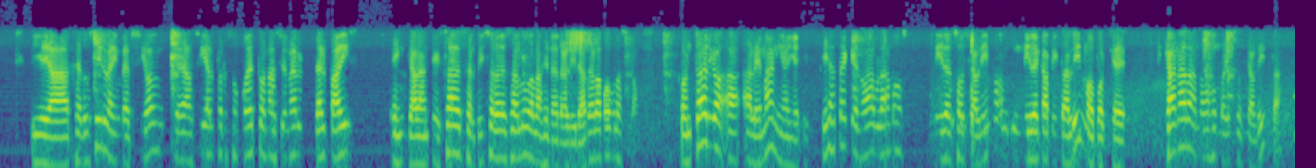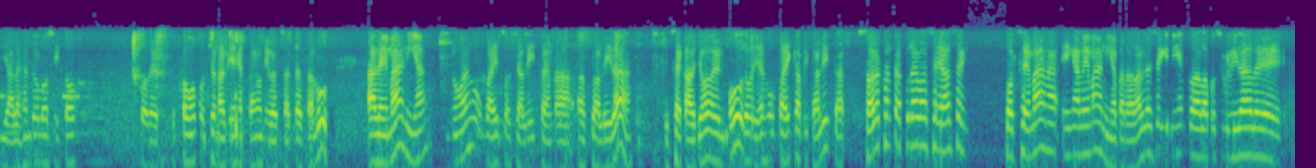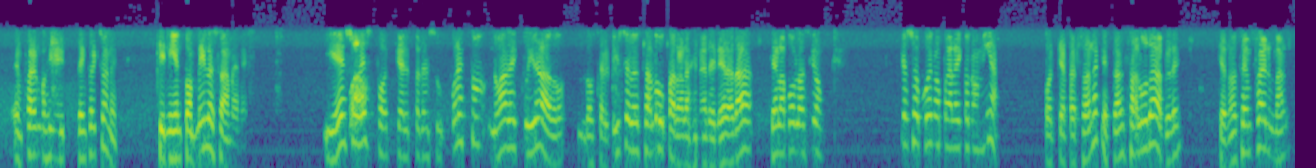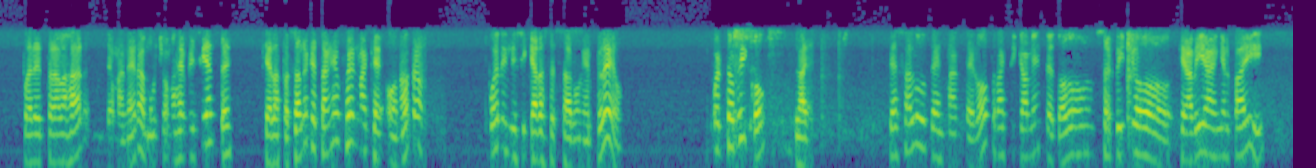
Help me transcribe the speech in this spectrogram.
y a reducir la inversión que hacía el presupuesto nacional del país en garantizar el servicio de salud a la generalidad de la población. Contrario a Alemania, y fíjate que no hablamos ni de socialismo ni de capitalismo, porque Canadá no es un país socialista y Alejandro lo citó sobre cómo funciona bien el plan universal de salud. Alemania no es un país socialista en la actualidad y se cayó el muro y es un país capitalista. ¿Sabes cuántas pruebas se hacen por semana en Alemania para darle seguimiento a la posibilidad de enfermos y de infecciones? 500 mil exámenes. Y eso es porque el presupuesto no ha descuidado los servicios de salud para la generalidad de la población, que eso es bueno para la economía, porque personas que están saludables, que no se enferman, pueden trabajar de manera mucho más eficiente que las personas que están enfermas que o no pueden ni siquiera cesar un empleo. En Puerto Rico, la de salud desmanteló prácticamente todo un servicio que había en el país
